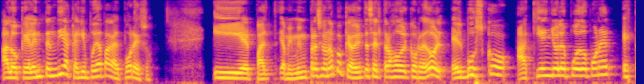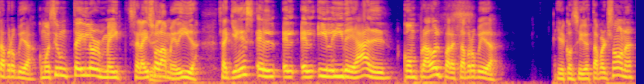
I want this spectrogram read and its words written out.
a lo que él entendía que alguien podía pagar por eso. Y el a mí me impresionó porque obviamente es el trabajo del corredor. Él buscó a quién yo le puedo poner esta propiedad. Como decir un tailor made. Se la hizo a la medida. O sea, quién es el, el, el- el ideal comprador para esta propiedad. Y él consiguió esta persona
